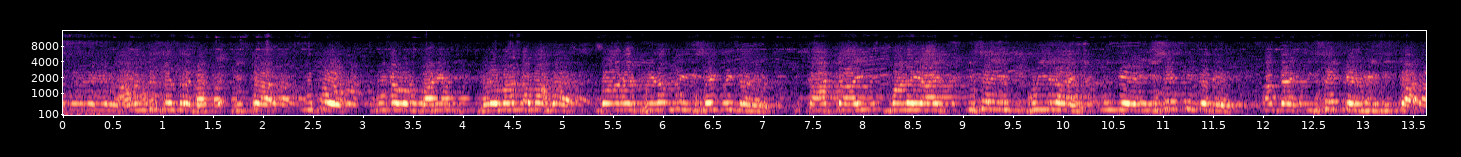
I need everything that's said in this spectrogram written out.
வேளையில் அழிந்து சென்ற பக்த- கிட்டார் இப்போ மிகவும் வரி பிரமாண்டமாக வானை பிளந்து இசைக்கின்றது காட்டாய் மழையாய் இசையின் புயலாய் இங்கே இசைக்கின்றது அந்த இசைக்கருவி விட்டார்.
